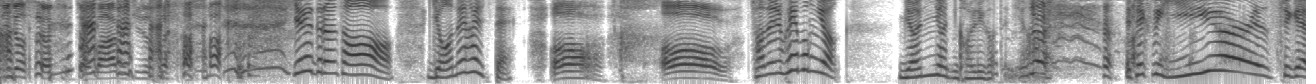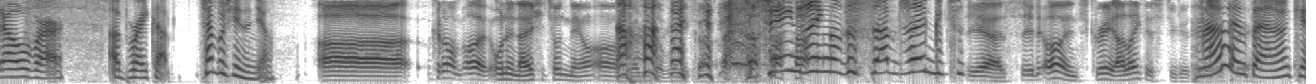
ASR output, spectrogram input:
찢었어요. 진짜 마음이 찢었어요. 예를 들어서 연애할 때 어, 어. 저는 회복력 몇 년 걸리거든요. It takes me years to get over a breakup. 참부 씨는요? 아 그럼 어, 오늘 날씨 좋네요. 어, 여기서 보니까. Changing of the subject. yes. It, oh, it's great. I like this studio. 아, 괜찮아요. 오케이.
